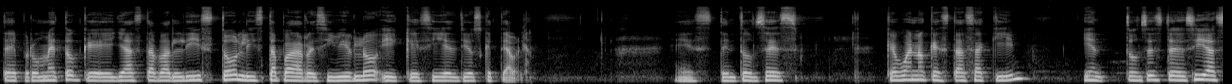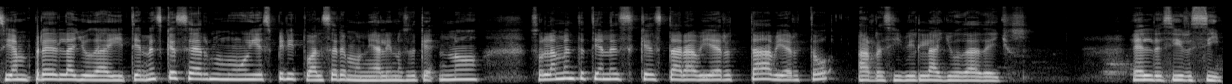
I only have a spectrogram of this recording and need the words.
te prometo que ya estabas listo, lista para recibirlo y que sí es Dios que te habla. Este, entonces, qué bueno que estás aquí y Entonces te decía, siempre la ayuda ahí. Tienes que ser muy espiritual, ceremonial y no sé qué. No, solamente tienes que estar abierta, abierto a recibir la ayuda de ellos. El decir sí.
